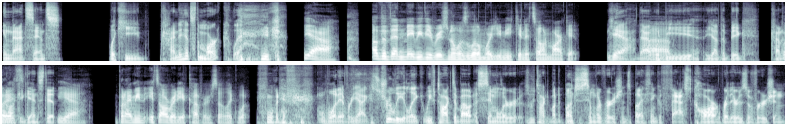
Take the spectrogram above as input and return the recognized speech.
in that sense, like he kind of hits the mark. Like yeah. Other than maybe the original was a little more unique in its own market. yeah, that Um, would be yeah the big kind of knock against it. Yeah. But I mean, it's already a cover, so like, what, whatever. Whatever, yeah, because truly, like we've talked about a similar, we've talked about a bunch of similar versions, but I think of Fast Car, where there is a version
